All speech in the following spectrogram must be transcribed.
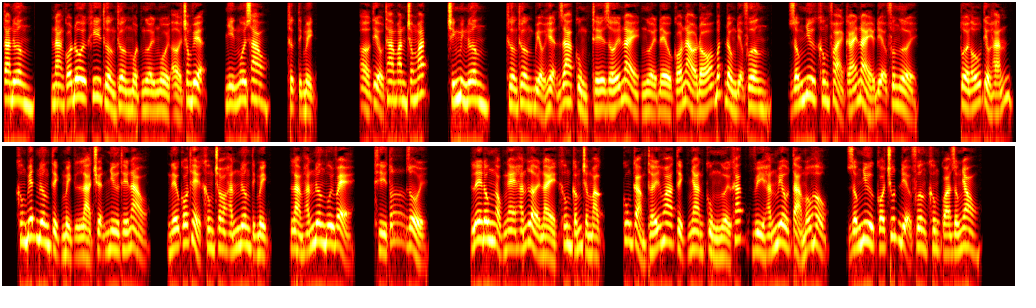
Ta nương, nàng có đôi khi thường thường một người ngồi ở trong viện, nhìn ngôi sao, thực tịch mịch. Ở tiểu tham ăn trong mắt, chính mình nương, thường thường biểu hiện ra cùng thế giới này người đều có nào đó bất đồng địa phương, giống như không phải cái này địa phương người. Tuổi hấu tiểu hắn, không biết nương tịch mịch là chuyện như thế nào, nếu có thể không cho hắn nương tịch mịch, làm hắn nương vui vẻ, thì tốt rồi. Lê Đông Ngọc nghe hắn lời này không cấm trầm mặc, cũng cảm thấy hoa tịch nhan cùng người khác vì hắn miêu tả mẫu hậu, giống như có chút địa phương không quá giống nhau.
